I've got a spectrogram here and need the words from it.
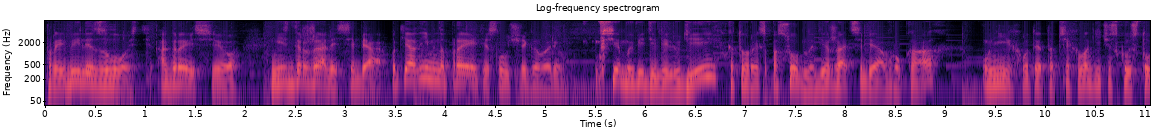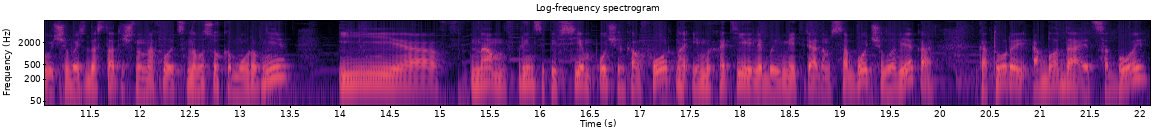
проявили злость, агрессию, не сдержали себя. Вот я именно про эти случаи говорю. Все мы видели людей, которые способны держать себя в руках, у них вот эта психологическая устойчивость достаточно находится на высоком уровне, и э, нам, в принципе, всем очень комфортно, и мы хотели бы иметь рядом с собой человека, который обладает собой,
